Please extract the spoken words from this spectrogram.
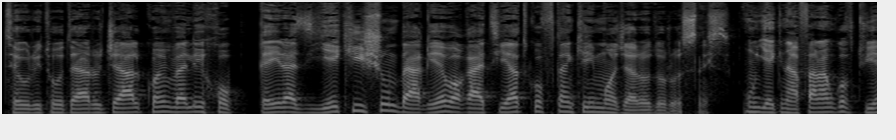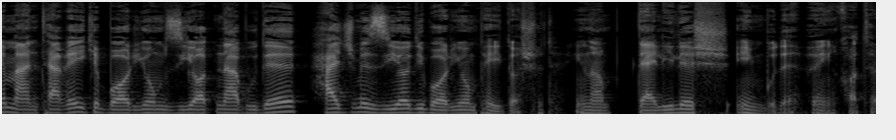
تئوری توته رو جلب کنیم. ولی خب غیر از یکیشون بقیه با قطعیت گفتن که این ماجرا درست نیست. اون یک نفر هم گفت توی منطقه‌ای که باریوم زیاد نبوده حجم زیادی باریوم پیدا شده. اینم دلیلش این بوده به این خاطر.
